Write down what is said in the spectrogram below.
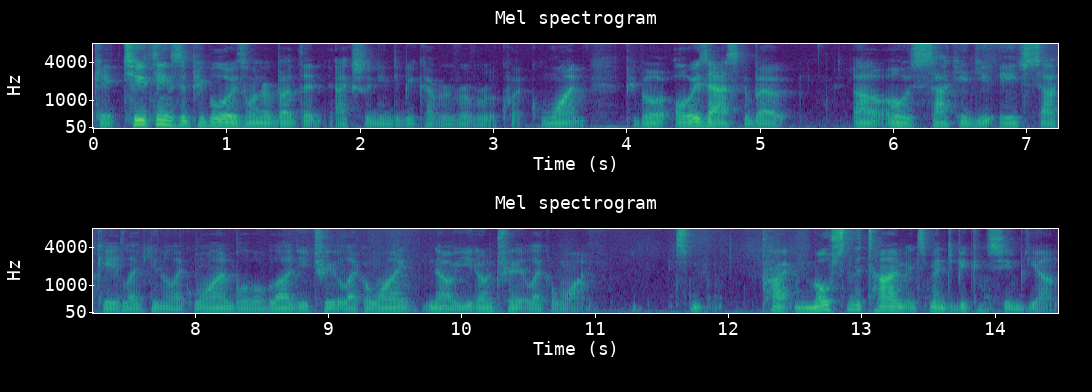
Okay, two things that people always wonder about that actually need to be covered real, real quick. One, people always ask about, oh, oh, sake. Do you age sake like you know, like wine? Blah blah blah. Do you treat it like a wine? No, you don't treat it like a wine. It's most of the time it's meant to be consumed young.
